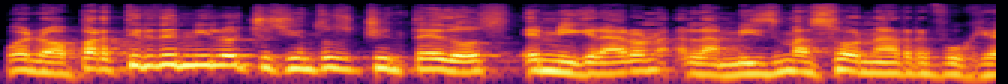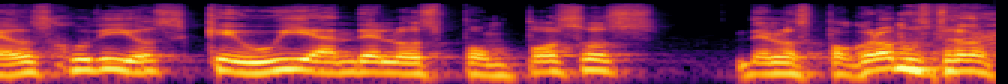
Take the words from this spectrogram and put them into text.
Bueno, a partir de 1882 emigraron a la misma zona refugiados judíos que huían de los pomposos, de los pogromos, perdón.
